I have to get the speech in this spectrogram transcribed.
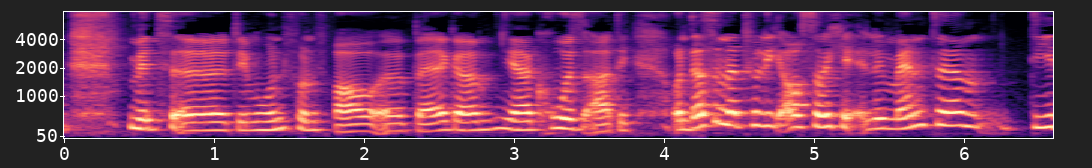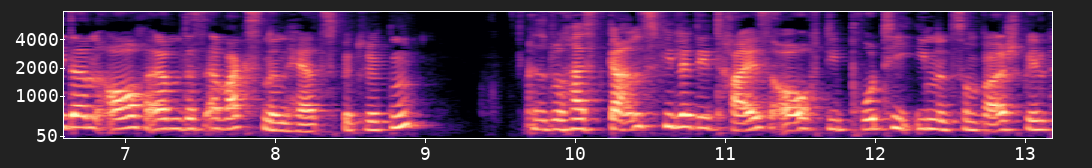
mit äh, dem Hund von Frau äh, Berger. Ja, großartig. Und das sind natürlich auch solche Elemente, die dann auch ähm, das Erwachsenenherz beglücken. Also du hast ganz viele Details, auch die Proteine zum Beispiel,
